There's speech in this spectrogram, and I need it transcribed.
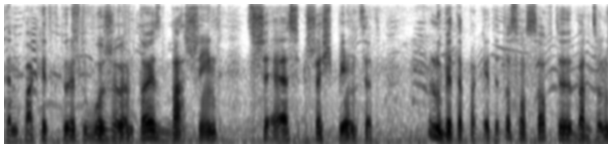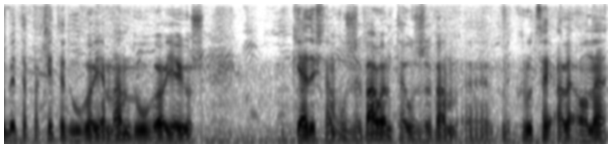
ten pakiet, który tu włożyłem. To jest Bashing 3S 6500. Lubię te pakiety, to są softy, bardzo lubię te pakiety, długo je mam, długo je już kiedyś tam używałem, te używam e, krócej, ale one,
